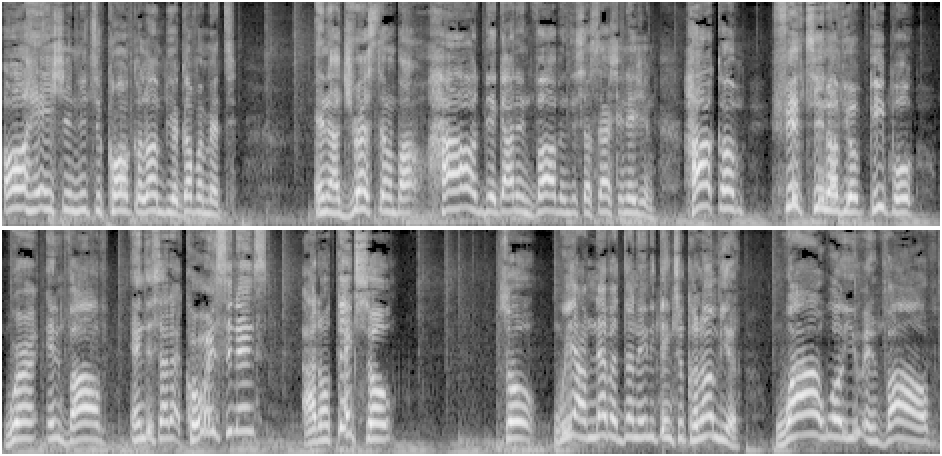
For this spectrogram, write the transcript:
all Haitians need to call Colombia government and address them about how they got involved in this assassination. How come 15 of your people were involved in this other coincidence? I don't think so. So we have never done anything to Colombia. Why were you involved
